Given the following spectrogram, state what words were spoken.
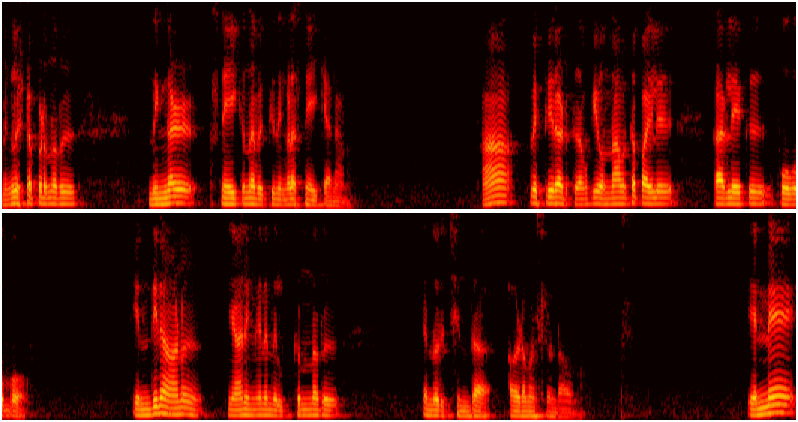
നിങ്ങൾ ഇഷ്ടപ്പെടുന്നത് നിങ്ങൾ സ്നേഹിക്കുന്ന വ്യക്തി നിങ്ങളെ സ്നേഹിക്കാനാണ്. ആ വ്യക്തിയുടെ അടുത്ത് നമുക്ക് ഈ ഒന്നാമത്തെ പൈലുകാരിലേക്ക് പോകുമ്പോൾ എന്തിനാണ് ഞാനിങ്ങനെ നിൽക്കുന്നത് എന്നൊരു ചിന്ത അവരുടെ മനസ്സിലുണ്ടാവുന്നു. എന്നെ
